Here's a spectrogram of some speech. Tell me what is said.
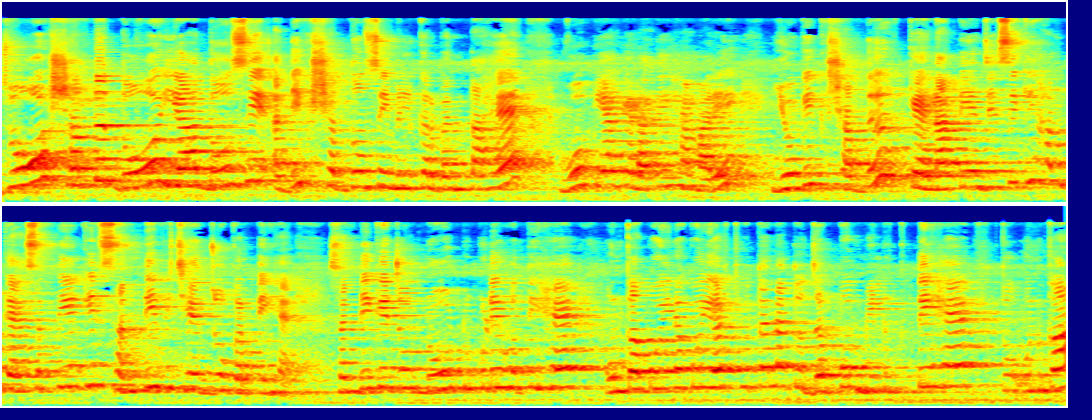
जो शब्द दो या दो से अधिक शब्दों से मिलकर बनता है, वो क्या कहलाते हैं हमारे यौगिक शब्द कहलाते हैं। जैसे कि हम कह सकते हैं कि संधि विच्छेद जो करती हैं, संधि के जो दो टुकड़े होते हैं, उनका कोई ना कोई अर्थ होता है ना तो जब वो मिलते हैं तो उनका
